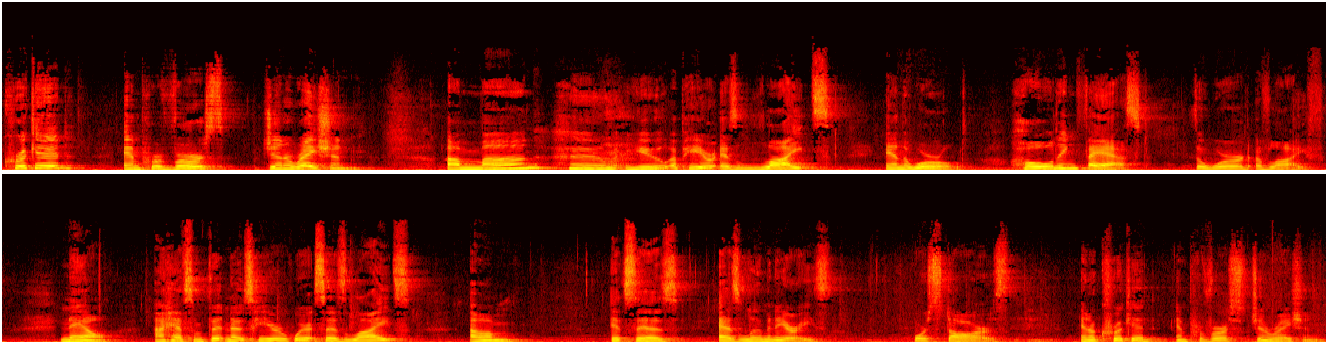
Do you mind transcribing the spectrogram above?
crooked and perverse generation, among whom you appear as lights in the world, holding fast the word of life. Now, I have some footnotes here where it says lights. Um, it says as luminaries or stars in a crooked and perverse generation.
